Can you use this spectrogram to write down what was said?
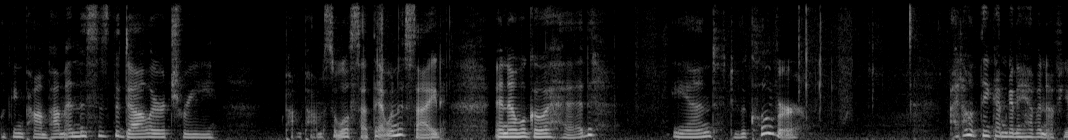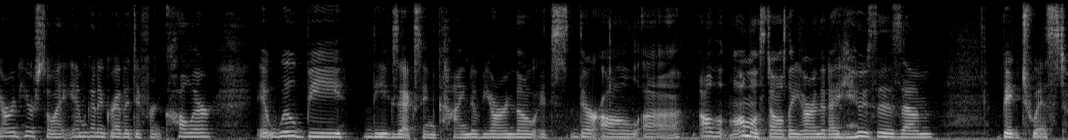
looking pom-pom. And this is the Dollar Tree pom-pom. So we'll set that one aside. And now we'll go ahead and do the clover. I don't think I'm going to have enough yarn here, so I am going to grab a different color. It will be the exact same kind of yarn, though. It's They're all, uh, all almost all the yarn that I use is um, Big Twist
